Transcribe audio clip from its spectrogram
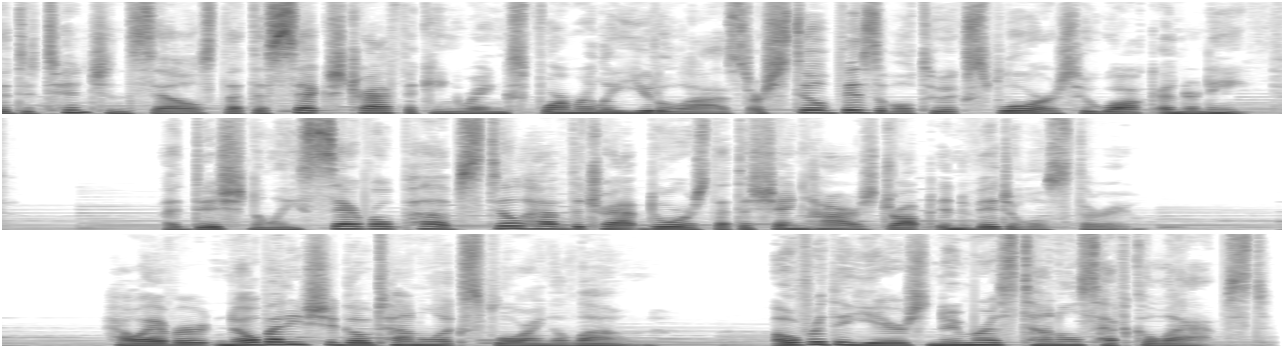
The detention cells that the sex trafficking rings formerly utilized are still visible to explorers who walk underneath. Additionally, several pubs still have the trap doors that the Shanghaiers dropped individuals through. However, nobody should go tunnel exploring alone. Over the years, numerous tunnels have collapsed,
